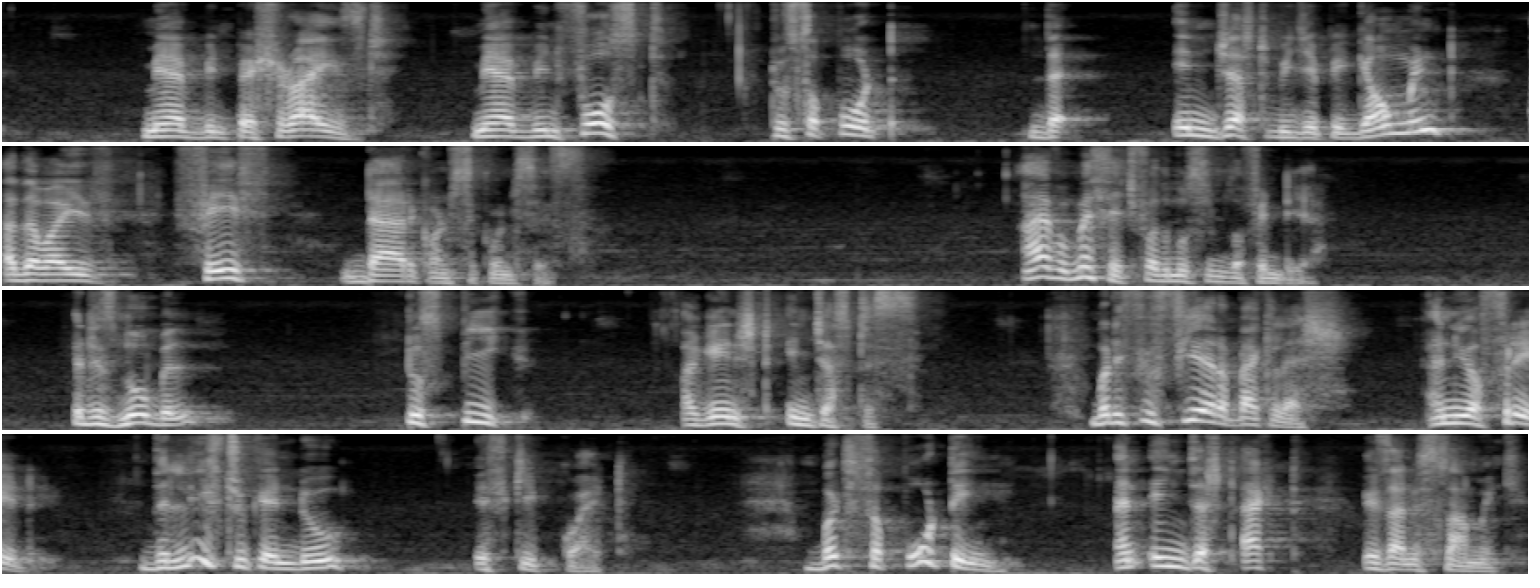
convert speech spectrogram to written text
may have been pressurized, may have been forced to support the unjust BJP government, otherwise face dire consequences. I have a message for the Muslims of India. It is noble to speak against injustice. But if you fear a backlash and you're afraid, the least you can do is keep quiet. But supporting an unjust act is un-Islamic.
